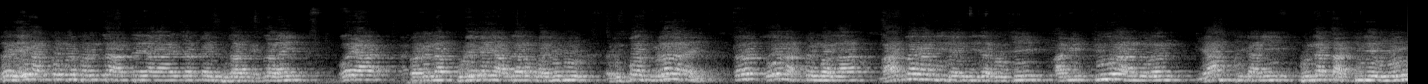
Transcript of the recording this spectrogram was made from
जर एक ऑक्टोबर पर्यंत आमच्या या याच्यात काही सुधार घेतला नाही व या प्रकरणात पुढे काही आपल्याला पॉझिटिव्ह रिस्पॉन्स मिळाला नाही. तर दोन ऑक्टोबरला महात्मा गांधी जयंतीच्या दिवशी आम्ही तीव्र आंदोलन याच ठिकाणी पुन्हा ताकदीने येऊ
